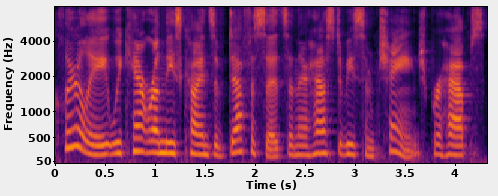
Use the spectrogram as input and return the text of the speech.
Clearly, we can't run these kinds of deficits, and there has to be some change, perhaps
